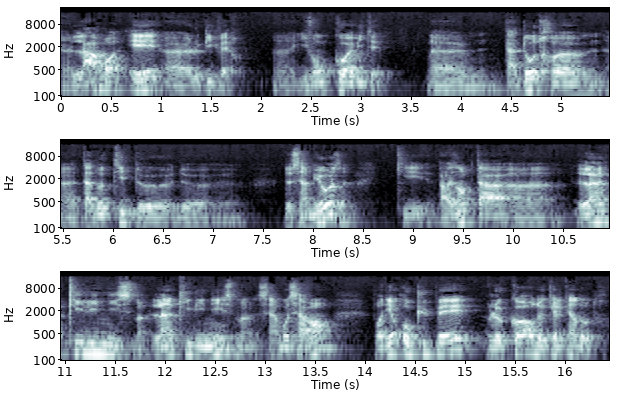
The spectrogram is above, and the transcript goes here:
l'arbre et le pic vert. ils vont cohabiter. tu as d'autres types de, de, symbiose. Qui, par exemple, tu as l'inquilinisme. L'inquilinisme, c'est un mot savant pour dire occuper le corps de quelqu'un d'autre.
